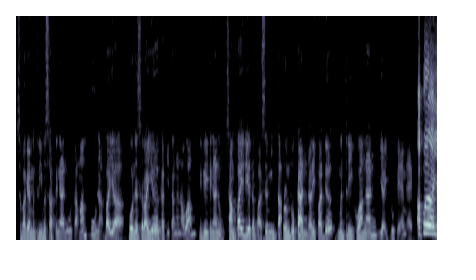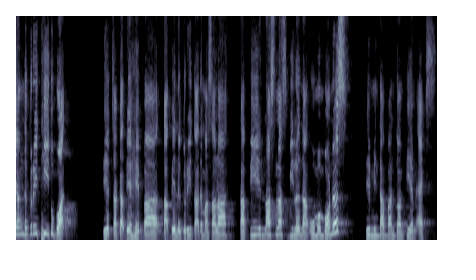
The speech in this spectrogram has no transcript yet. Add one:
sebagai Menteri Besar Terengganu tak mampu nak bayar bonus raya kaki tangan awam negeri Terengganu. Sampai dia terpaksa minta peruntukan daripada Menteri Kewangan iaitu PMX. Apa yang negeri T tu buat? Dia cakap dia hebat, tapi negeri tak ada masalah. Tapi last-last bila nak umum bonus, dia minta bantuan PMX.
